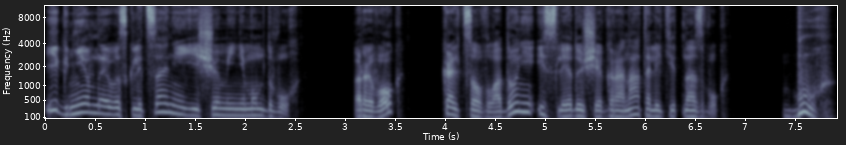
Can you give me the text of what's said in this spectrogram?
и гневное восклицание еще минимум двух. Рывок, кольцо в ладони и следующая граната летит на звук. Бух!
